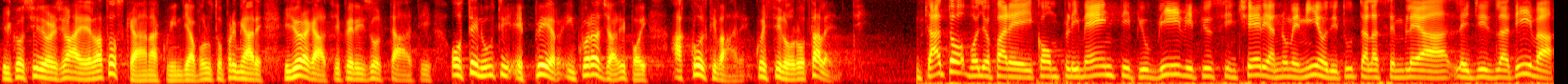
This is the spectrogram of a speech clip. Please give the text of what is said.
Il Consiglio regionale della Toscana quindi ha voluto premiare i due ragazzi per i risultati ottenuti e per incoraggiarli poi a coltivare questi loro talenti. Intanto voglio fare i complimenti più vivi, più sinceri a nome mio di tutta l'Assemblea legislativa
